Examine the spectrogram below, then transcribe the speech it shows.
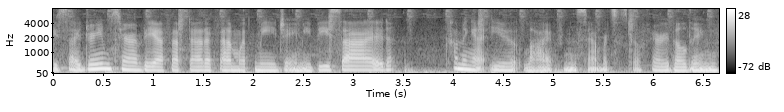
B-Side Dreams here on BFF.FM with me, Jamie B-Side, coming at you live from the San Francisco Ferry Building.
